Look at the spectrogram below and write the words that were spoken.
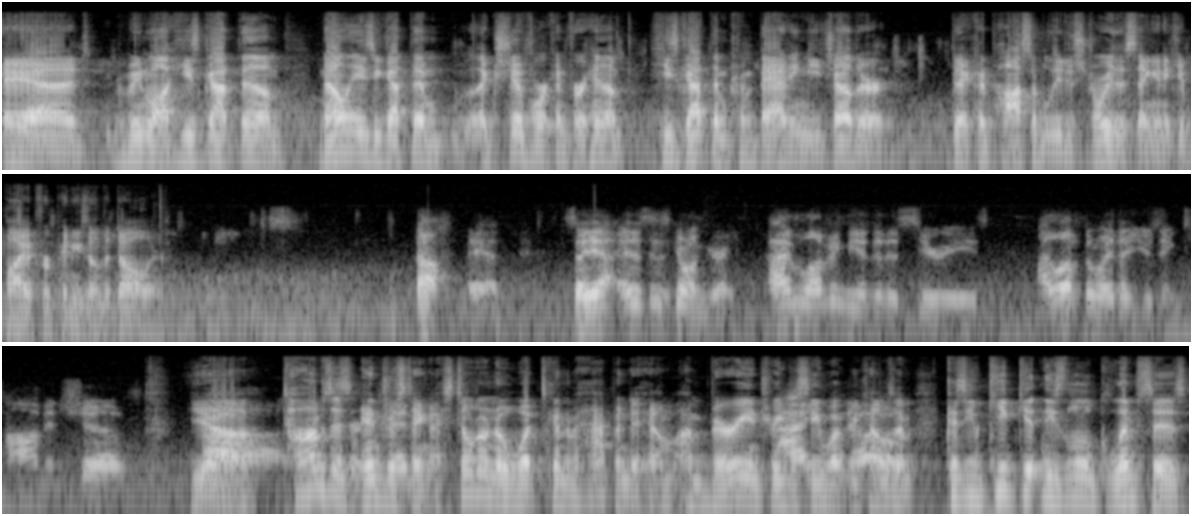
and meanwhile he's got them. Not only has he got them like Shiv working for him, he's got them combating each other that could possibly destroy this thing, and he could buy it for pennies on the dollar. Oh man. So yeah, this is going great. I'm loving the end of this series. I love the way they're using Tom and Shiv. Yeah, Uh, Tom's is interesting. good. I still don't know what's going to happen to him. I'm very intrigued to I see what becomes of him because you keep getting these little glimpses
